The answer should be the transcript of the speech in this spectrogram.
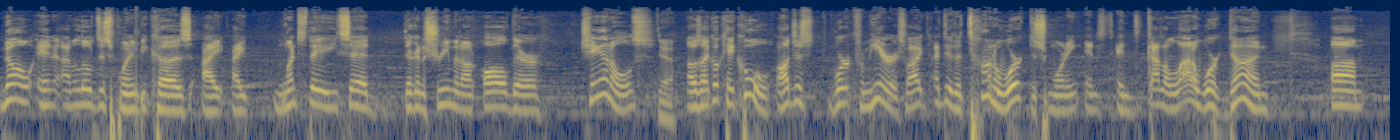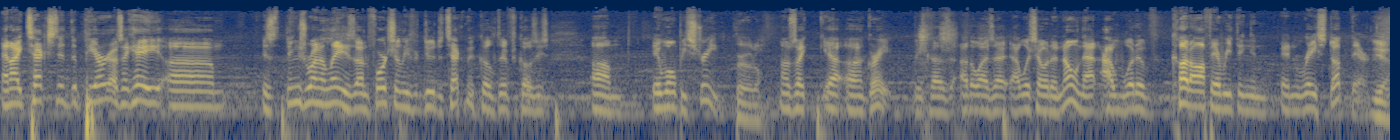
No, and I'm a little disappointed because I, I once they said they're going to stream it on all their channels, Yeah. I was like, okay, cool. I'll just work from here. So I, I did a ton of work this morning and, and got a lot of work done. Um, and I texted the PR. I was like, hey, um, is things running late? Is unfortunately for due to technical difficulties, um, it won't be streamed. Brutal. I was like, yeah, uh, great, because otherwise I, I wish I would have known that. I would have cut off everything and, and raced up there. Yeah.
